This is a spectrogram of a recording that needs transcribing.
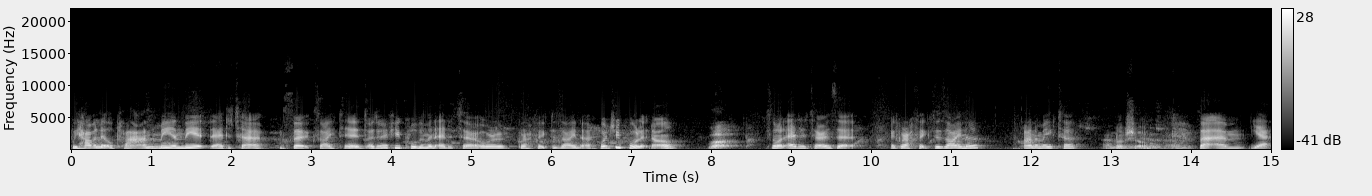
we have a little plan, me and the editor. I'm so excited. I don't know if you call them an editor or a graphic designer. What do you call it now? What? It's not an editor, is it? A graphic designer? Animator? Not sure. But um, yeah,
